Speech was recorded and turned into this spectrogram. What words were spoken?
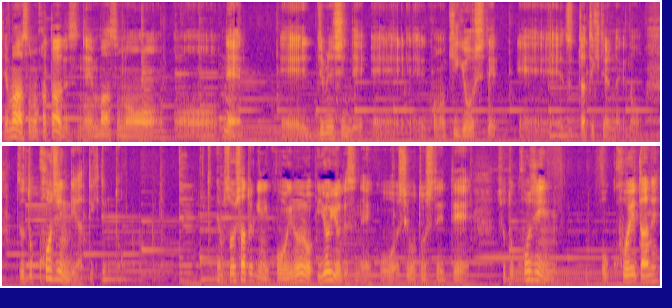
で、まあ、その方はですね、まあ、その、ね、えー、自分自身で、えー、この起業して、えー、ずっとやってきてるんだけど、ずっと個人でやってきてると。でもそうした時に、こう、いろいろ、いよいよですね、こう、仕事していて、ちょっと個人を超えたね、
